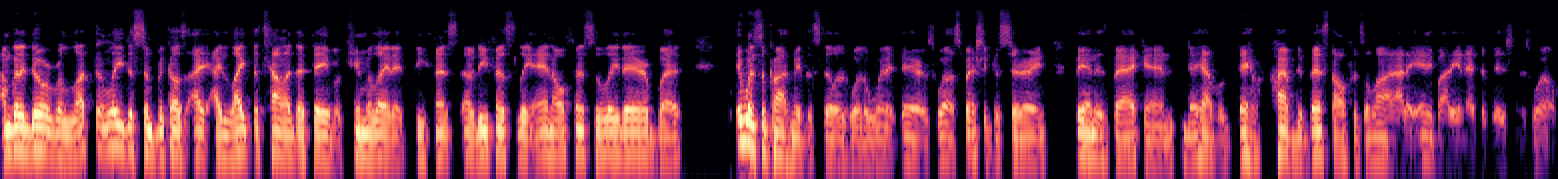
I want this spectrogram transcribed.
I'm going to do it reluctantly, just because I, I like the talent that they've accumulated defense, uh, defensively and offensively there. But it wouldn't surprise me if the Steelers would have won it there as well, especially considering Ben is back and they have a, they have the best offensive line out of anybody in that division as well.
